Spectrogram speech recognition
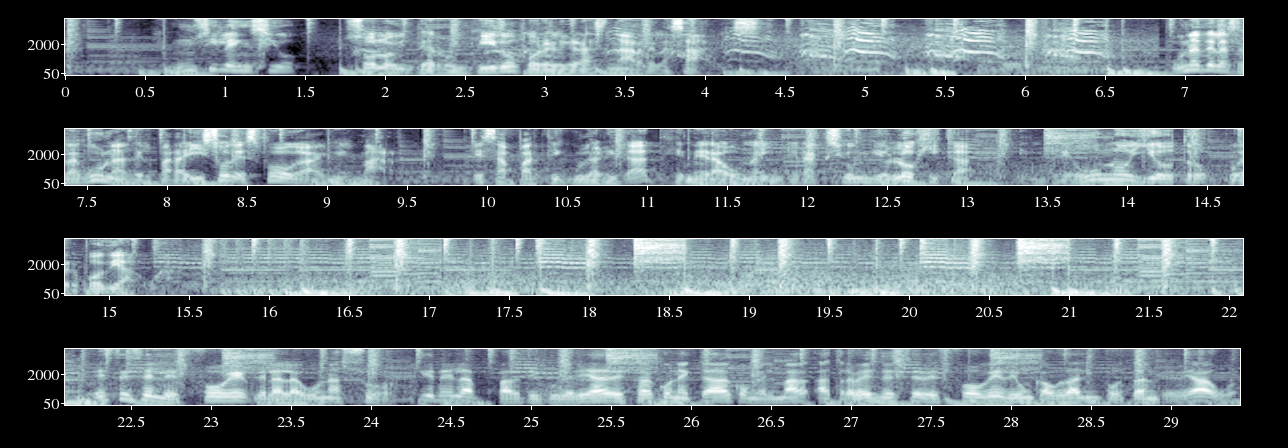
en un silencio solo interrumpido por el graznar de las aves. Una de las lagunas del paraíso desfoga en el mar. Esa particularidad genera una interacción biológica entre uno y otro cuerpo de agua. Este es el desfogue de la Laguna Sur. Tiene la particularidad de estar conectada con el mar a través de este desfogue de un caudal importante de agua.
